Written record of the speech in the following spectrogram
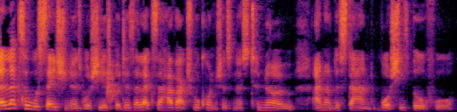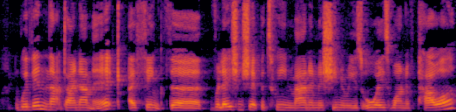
Alexa will say she knows what she is, but does Alexa have actual consciousness to know and understand what she's built for? Within that dynamic, I think the relationship between man and machinery is always one of power.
